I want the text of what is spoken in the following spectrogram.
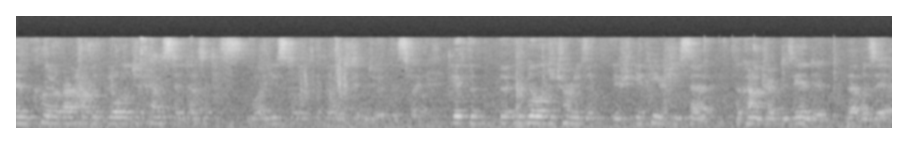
am clear about how the village of Hempstead does it, well, I used to live, the village didn't do it this way. If the, the, the village attorney, if, if he or she said the contract is ended, that was it.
